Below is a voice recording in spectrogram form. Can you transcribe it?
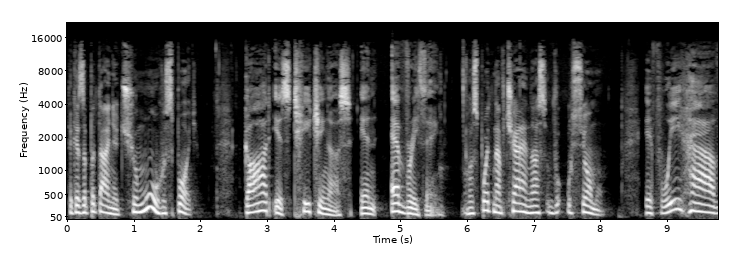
таке запитання: чому Господь? God is teaching us in everything. Господь навчає нас в усьому. If we have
